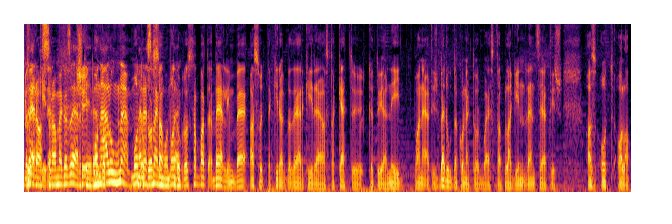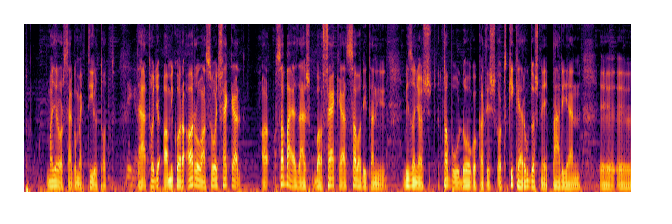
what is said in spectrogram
teraszra, erkére. meg az erkére. Nálunk nem, mondok mert ezt rosszabb, megmondták. mondok rosszabbat, Berlinbe az, hogy te kirakd az erkére azt a kettő kötőjel négy panelt, és bedugd a konnektorba ezt a plugin rendszert is, az ott alap. Magyarországon meg tiltott. Igen. Tehát, hogy amikor arról van szó, hogy fel kell a szabályozásba fel kell szabadítani bizonyos tabú dolgokat, és ott ki kell rugdosni egy pár ilyen ö, ö,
